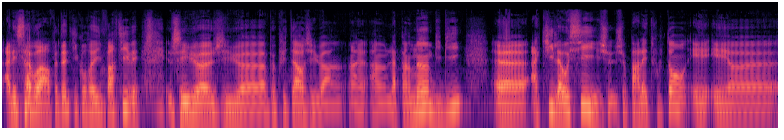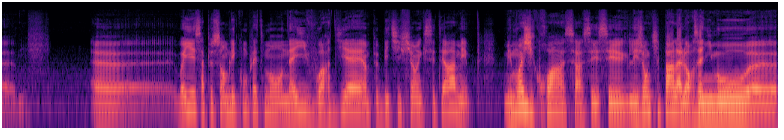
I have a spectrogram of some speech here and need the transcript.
allez savoir. Peut-être qu'il comprenait une partie, mais j'ai eu, euh, j'ai eu euh, un peu plus tard, j'ai eu un, lapin nain, Bibi, à qui là aussi, je, parlais tout le temps. Et, vous voyez, ça peut sembler complètement naïf, voire diais, un peu bétifiant, etc. Mais mais moi, j'y crois ça. C'est les gens qui parlent à leurs animaux. Euh,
